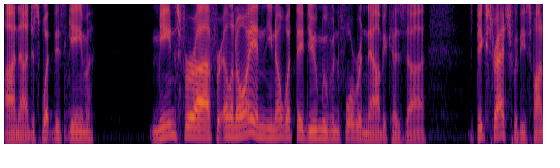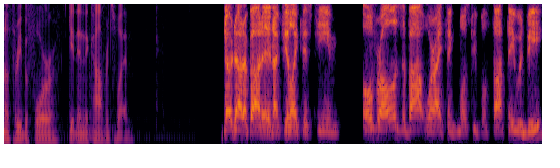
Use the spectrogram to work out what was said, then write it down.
on uh, just what this game means for uh, for Illinois and you know what they do moving forward now because uh, it's a big stretch with these final three before getting into conference play. No doubt about it. And I feel like this team overall is about where I think most people thought they would be.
